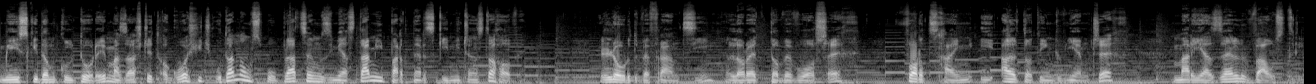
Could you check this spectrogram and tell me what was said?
Miejski Dom Kultury ma zaszczyt ogłosić udaną współpracę z miastami partnerskimi Częstochowy. Lourdes we Francji, Loretto we Włoszech, Pforzheim i Altoting w Niemczech, Mariazel w Austrii,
